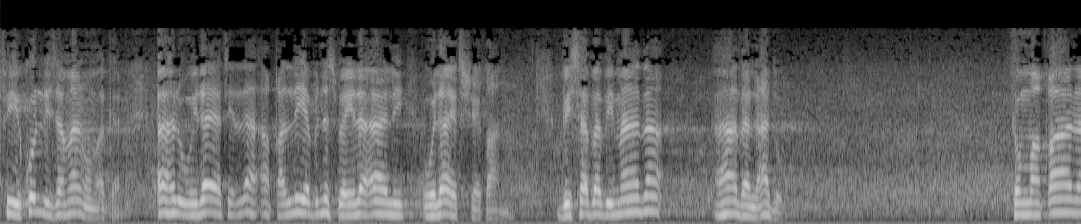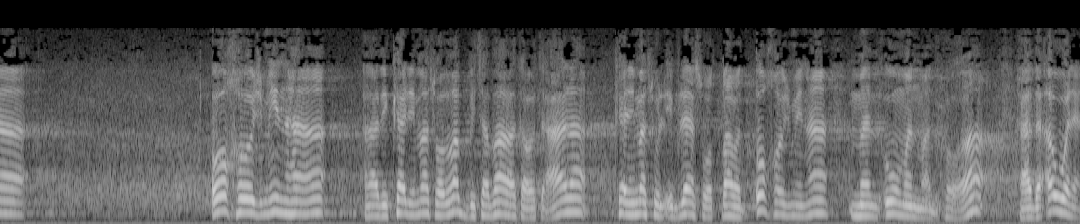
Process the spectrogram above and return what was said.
في كل زمان ومكان. أهل ولاية الله أقلية بالنسبة إلى أهل ولاية الشيطان. بسبب ماذا؟ هذا العدو. ثم قال اخرج منها. هذه كلمة الرب تبارك وتعالى كلمة الإبلاس والطرد. اخرج منها مذءوما مدحورا. هذا أولا.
